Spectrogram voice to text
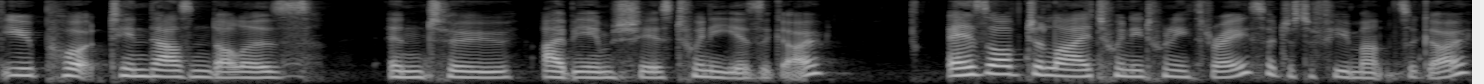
you put $10,000 into IBM shares 20 years ago. As of July 2023, so just a few months ago,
